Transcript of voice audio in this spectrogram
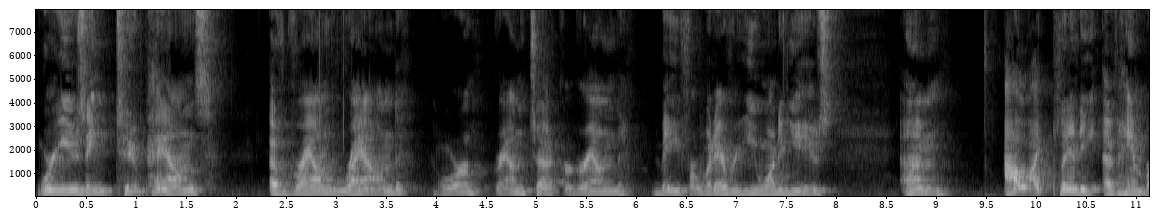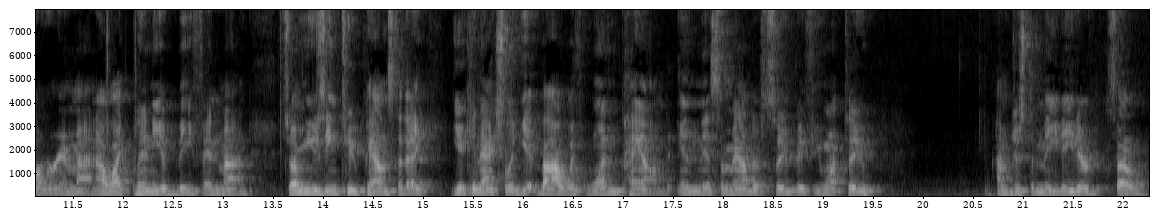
We're using two pounds of ground round or ground chuck or ground beef or whatever you want to use. Um, I like plenty of hamburger in mine. I like plenty of beef in mine. So I'm using two pounds today. You can actually get by with one pound in this amount of soup if you want to. I'm just a meat eater, so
